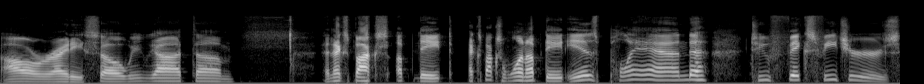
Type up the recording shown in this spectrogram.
Alrighty, so we've got um, an Xbox update, Xbox One update is planned to fix features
